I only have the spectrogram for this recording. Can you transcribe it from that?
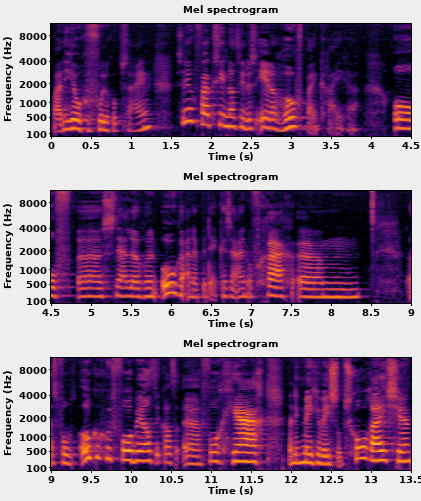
waar die heel gevoelig op zijn. Dus heel vaak zien dat die dus eerder hoofdpijn krijgen of uh, sneller hun ogen aan het bedekken zijn. Of graag, um, dat is bijvoorbeeld ook een goed voorbeeld. Ik had uh, vorig jaar ben ik mee geweest op schoolreisje.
